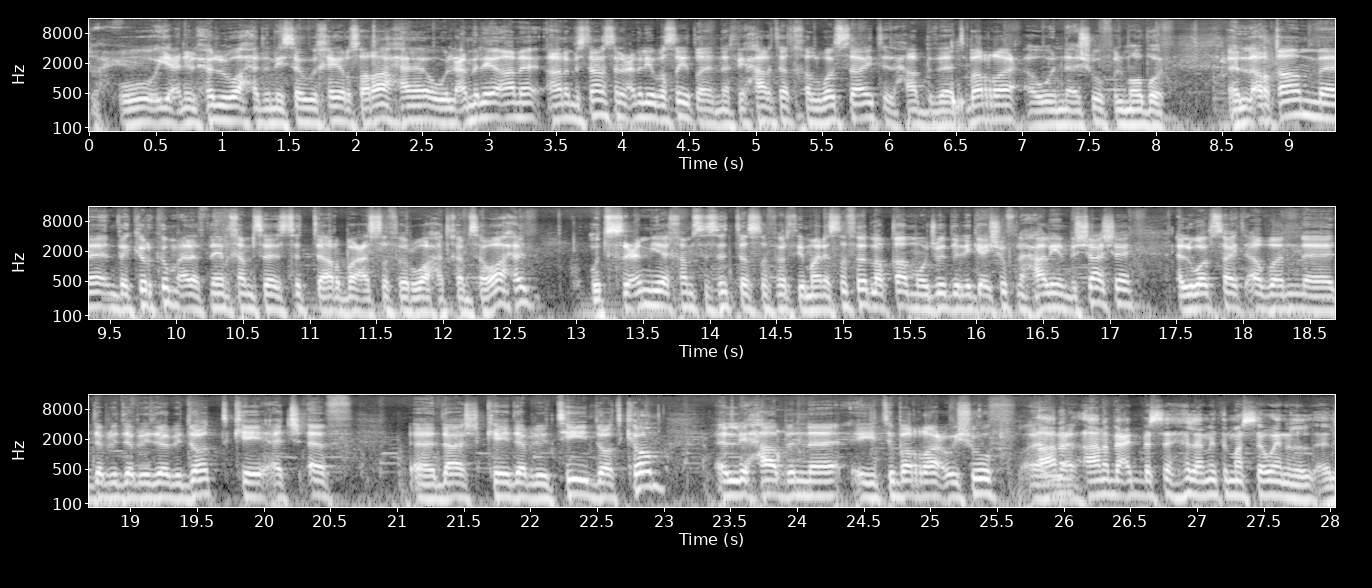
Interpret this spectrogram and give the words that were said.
صحيح. ويعني الحلو الواحد إنه يسوي خير صراحة والعملية أنا أنا مستانس العملية بسيطة إنه في حالة أدخل ال website إذا حاب إذا أتبرع أو إنه أشوف الموضوع الأرقام نذكركم على 25640151 و900 560 الارقام موجوده اللي قاعد يشوفنا حاليا بالشاشة. ال website أيضا آه، www.khf-kwt.com اللي حاب إنه يتبرع ويشوف آه، أنا أنا بعد بسهلها مثل ما سوينا ال- ال-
